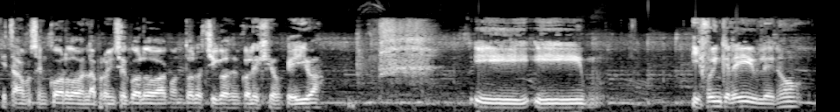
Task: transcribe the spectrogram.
estábamos en Córdoba, en la provincia de Córdoba, con todos los chicos del colegio que iba. Y, y, fue increíble, ¿no?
